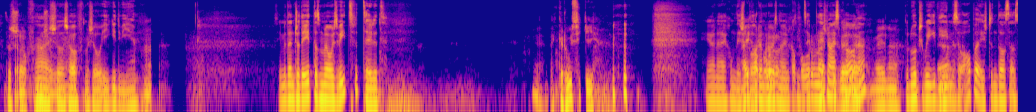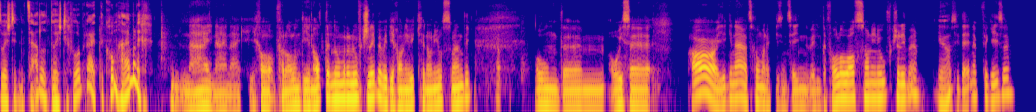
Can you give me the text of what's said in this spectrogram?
Das schaffen wir Ah, schon. schon, das schaffen wir schon irgendwie. Ja. Sind wir dann schon dort, dass wir uns Witz erzählen? Ja, eine grusige. Ja, nein, komm, Nein, ich sparen wir uns noch im Konzept. Hast du noch eins gehabt, wollen- Du schaust irgendwie Ja. immer so runter. Ist denn das, also hast du den Zettel? Du hast dich vorbereitet. Komm, heimlich. Nein, nein, nein. Ich habe vor allem die Notennummern aufgeschrieben, weil die kann ich wirklich noch nicht auswendig. Ja. Und ähm, unser... Ah, ja genau, jetzt kommt mir etwas in den Sinn, weil der Follow-Us habe ich noch aufgeschrieben, Ja. dass ich den nicht vergesse.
